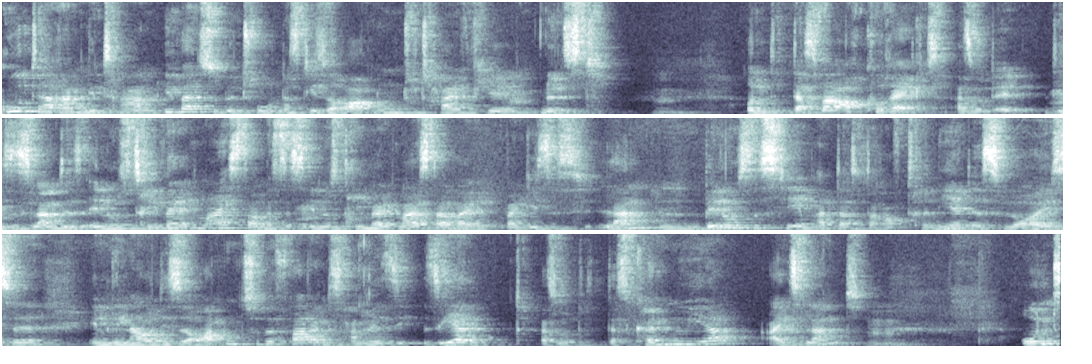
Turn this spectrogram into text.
gut daran getan, überzubetonen, dass diese Ordnung total viel nützt. Und das war auch korrekt. Also äh, dieses mhm. Land ist Industrieweltmeister und es ist mhm. Industrieweltmeister, weil, weil dieses Land ein Bildungssystem hat, das darauf trainiert ist, Leute in genau diese Ordnung zu befördern. Das haben wir sehr, also das können wir als mhm. Land. Und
